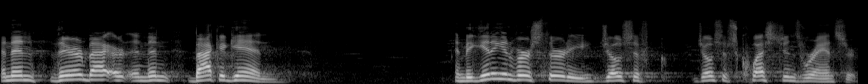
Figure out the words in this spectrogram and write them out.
and then there and back, and then back again. And beginning in verse 30, Joseph, Joseph's questions were answered.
